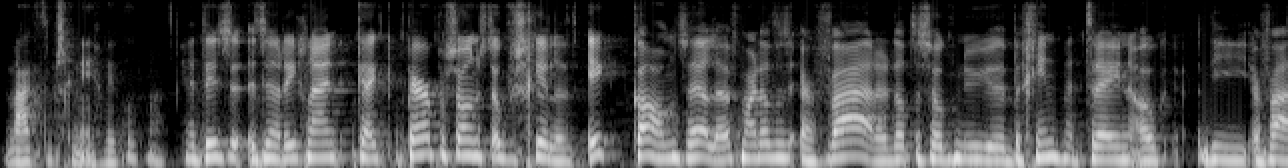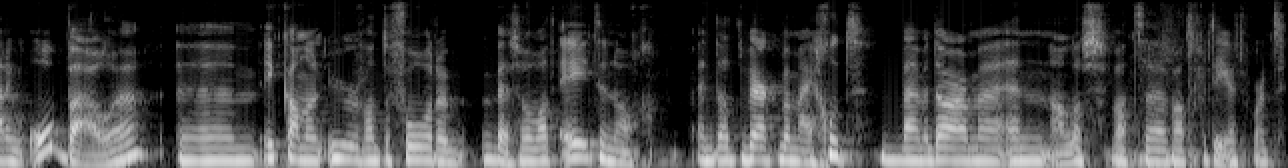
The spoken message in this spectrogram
Maakt het misschien ingewikkeld. Maar. Het, is, het is een richtlijn. Kijk, per persoon is het ook verschillend. Ik kan zelf, maar dat is ervaren. Dat is ook nu je begint met trainen, ook die ervaring opbouwen. Um, ik kan een uur van tevoren best wel wat eten nog. En dat werkt bij mij goed. Bij mijn darmen en alles wat, uh, wat verteerd wordt.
